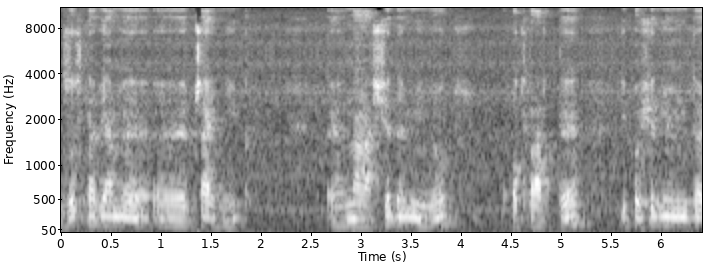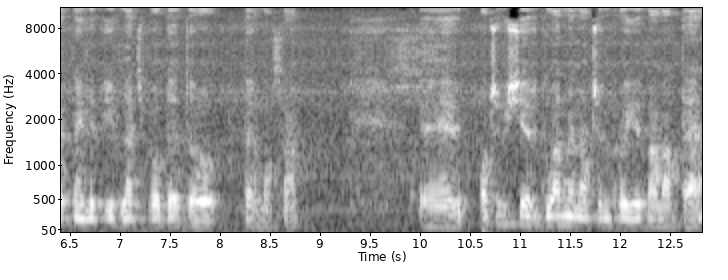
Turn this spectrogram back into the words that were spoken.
zostawiamy e, czajnik e, na 7 minut otwarty i po 7 minutach najlepiej wlać wodę do termosa. E, Oczywiście rytualne naczynko yerba mate,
